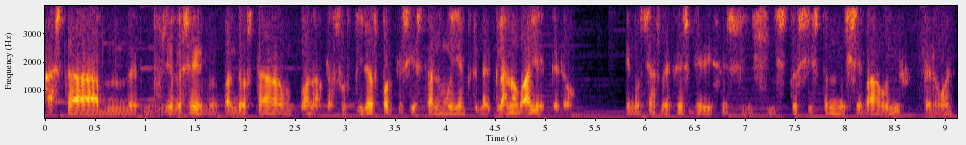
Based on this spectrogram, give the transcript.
hasta, pues yo qué sé, cuando están, bueno, los suspiros, porque si están muy en primer plano, vale, pero hay muchas veces que dices, si esto, si esto ni se va a oír, pero bueno,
